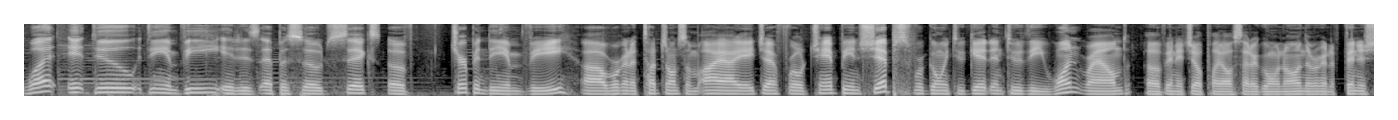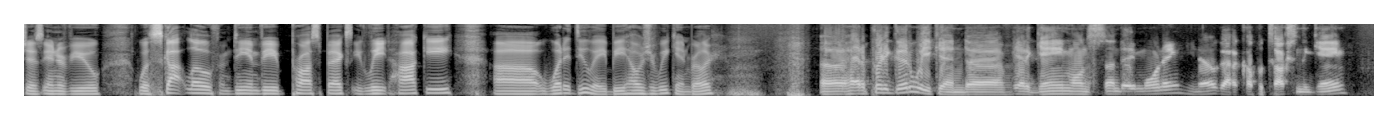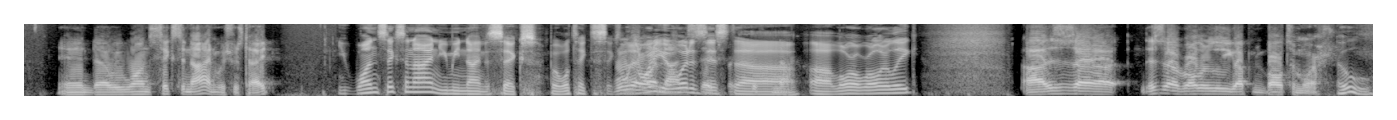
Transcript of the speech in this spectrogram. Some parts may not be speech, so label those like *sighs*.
What it do, DMV? It is episode six of Chirpin DMV. Uh, we're going to touch on some IIHF World Championships. We're going to get into the one round of NHL playoffs that are going on. Then we're going to finish this interview with Scott Lowe from DMV Prospects Elite Hockey. Uh, what it do, AB? How was your weekend, brother? Uh, had a pretty good weekend. Uh, we had a game on Sunday morning. You know, got a couple tucks in the game, and uh, we won six to nine, which was tight. You won six to nine. You mean nine to six? But we'll take the six. We'll to nine. go What, are you, nine what six, this? The six to uh, Laurel Roller League? Uh, this is a this is a roller league up in Baltimore. Oh.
